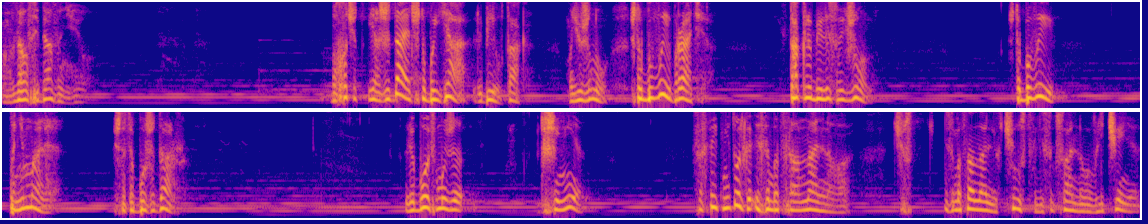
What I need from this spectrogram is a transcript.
Он дал себя за нее. Бог хочет и ожидает, чтобы я любил так мою жену, чтобы вы, братья, так любили своих жен, чтобы вы понимали, что это Божий дар. Любовь мужа к жене состоит не только из эмоционального, чувств, из эмоциональных чувств или сексуального влечения.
